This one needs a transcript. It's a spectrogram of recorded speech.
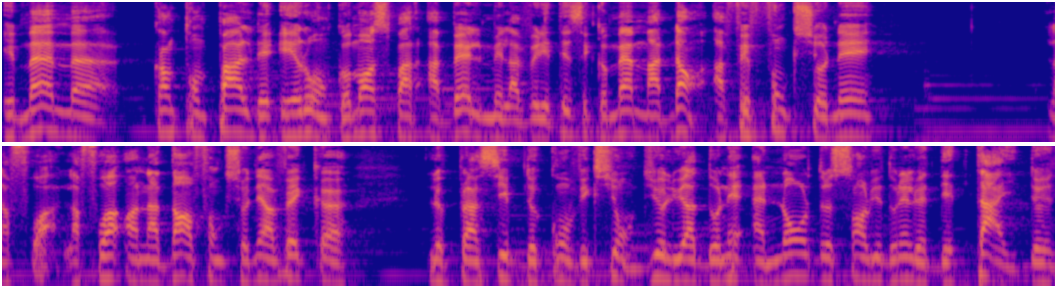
Et même euh, quand on parle des héros, on commence par Abel, mais la vérité c'est que même Adam a fait fonctionner la foi. La foi en Adam a fonctionné avec euh, le principe de conviction. Dieu lui a donné un ordre sans lui donner le détail de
